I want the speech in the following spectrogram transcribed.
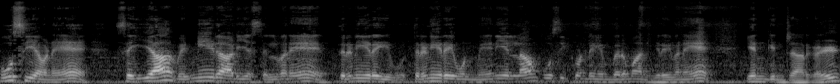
பூசியவனே. செய்யா வெந்நீராடிய செல்வனே. திருநீரை திருநீரை உன் மேனியெல்லாம் பூசிக்கொண்ட எம்பெருமான் இறைவனே என்கின்றார்கள்.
